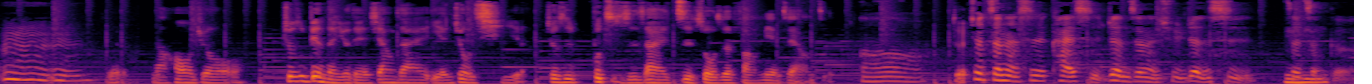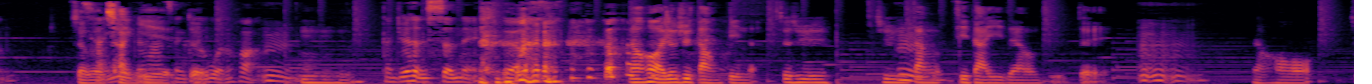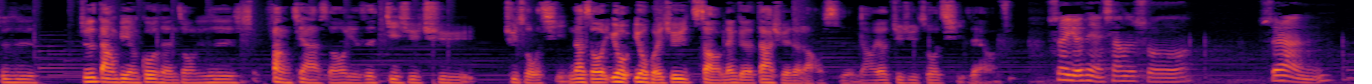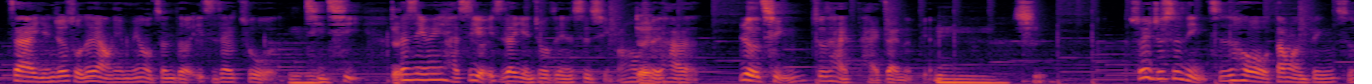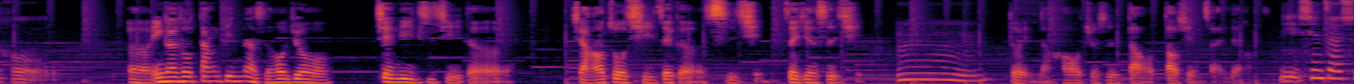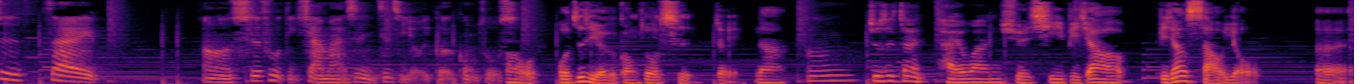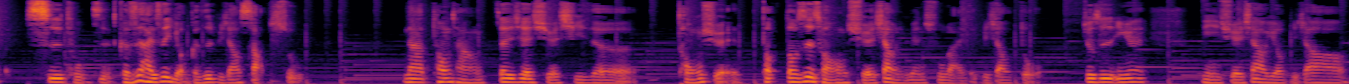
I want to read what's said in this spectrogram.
嗯嗯嗯，对，然后就就是变成有点像在研究漆了，就是不只是在制作这方面这样子。哦，对。就真的是开始认真的去认识这整个嗯。整个产业整个文化，嗯，嗯，感觉很深呢，对啊，然后后来就去当兵了，就去去嗯。当替代役这样子，对，嗯嗯嗯，然后就是就是当兵的过程中，就是放假的时候也是继续去去做棋，那时候又又回去找那个大学的老师，然后又继续做棋这样子。所以有点像是说，虽然在研究所那两年没有真的一直在做嗯机器，对但是因为还是有一直在研究这件事情，然后所以他的热情就是还还在那边，嗯，是，所以就是你之后当完兵之后，呃，应该说当兵那时候就建立自己的想要做起这个事情这件事情，嗯，对，然后就是到到现在这样。你现在是在嗯、呃师傅底下吗？还是你自己有一个工作室？哦，我我自己有一个工作室，对，那嗯就是在台湾学期比较比较少有呃师徒制，可是还是有，可是比较少数。那通常这些学习的同学都都是从学校里面出来的比较多，就是因为你学校有比较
